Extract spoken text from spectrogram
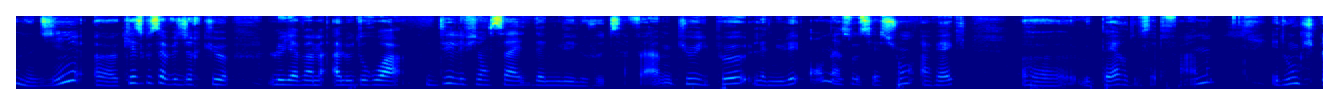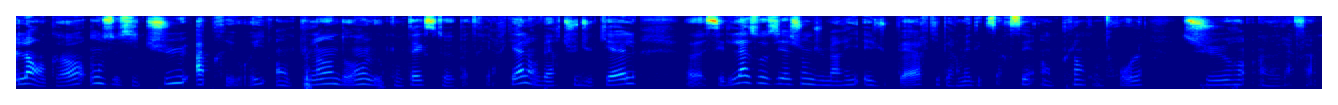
nous dit qu'est-ce que ça veut dire que le Yavam a le droit, dès les fiançailles, d'annuler le vœu de sa femme, qu'il peut l'annuler en association avec le père de cette femme? Et donc, là encore, on se situe a priori en plein dans le contexte patriarcal, en vertu duquel c'est l'association du mari et du père qui permet d'exercer un plein contrôle sur la femme.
